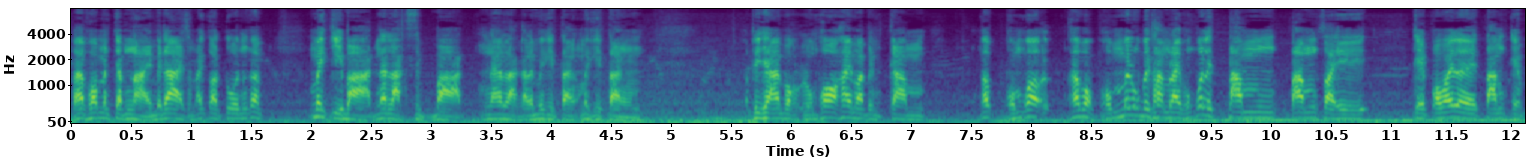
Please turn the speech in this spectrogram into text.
นะเพราะมันจำหน่ายไม่ได้สมัยก่อนตัวนึงก็ไม่กี่บาทนะหลักสิบบาทนะหลักอะไรไม่กี่ตังค์ไม่กี่ตังค์พี่ชาญบอกหลวงพ่อให้มาเป็นกำแล้วผมก็เขาบอกผมไม่รู้ไปทำอะไร ผมก็เลยตำตำใส่ เก็บเอาไว้เลยตำเก็บ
